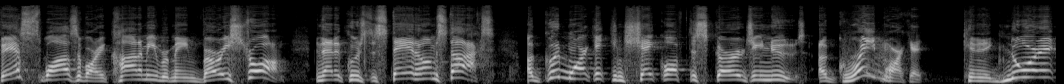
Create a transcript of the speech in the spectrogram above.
vast swaths of our economy remain very strong, and that includes the stay-at-home stocks. A good market can shake off discouraging news. A great market can ignore it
